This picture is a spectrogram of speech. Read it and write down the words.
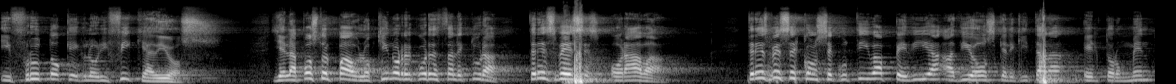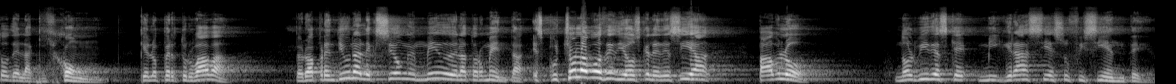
y fruto que glorifique a Dios. Y el apóstol Pablo, ¿quién no recuerda esta lectura? Tres veces oraba Tres veces consecutiva pedía a Dios que le quitara el tormento del aguijón que lo perturbaba. Pero aprendió una lección en medio de la tormenta. Escuchó la voz de Dios que le decía, Pablo, no olvides que mi gracia es suficiente.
